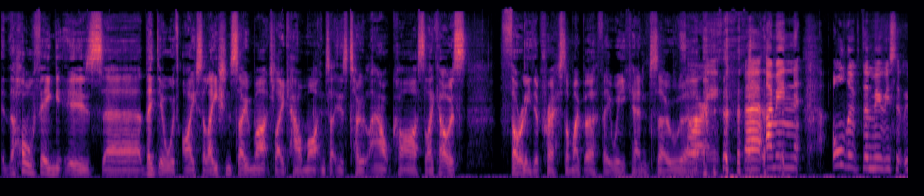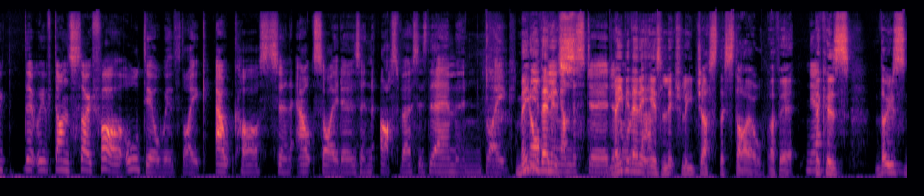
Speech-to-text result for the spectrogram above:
the whole thing is uh, they deal with isolation so much, like how Martin's like this total outcast. Like I was thoroughly depressed on my birthday weekend, so uh, Sorry, but I mean, all of the movies that we've that we've done so far all deal with like outcasts and outsiders and us versus them and like maybe not then being it's understood. Maybe then it is literally just the style of it Yeah. because those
